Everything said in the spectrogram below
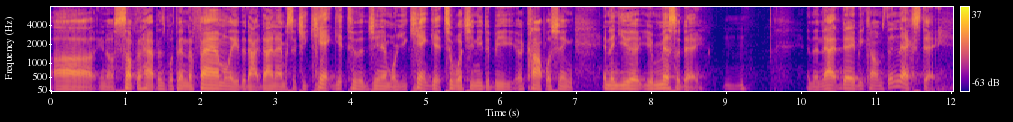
uh, you know something happens within the family, the dy- dynamics that you can't get to the gym or you can't get to what you need to be accomplishing, and then you you miss a day. And then that day becomes the next day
